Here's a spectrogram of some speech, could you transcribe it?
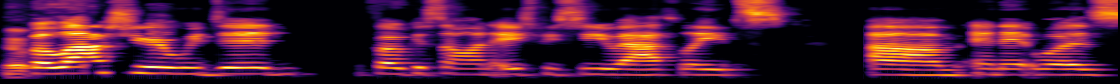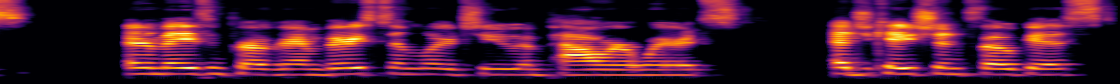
Yep. But last year we did focus on HBCU athletes, um, and it was an amazing program, very similar to Empower, where it's education focused.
